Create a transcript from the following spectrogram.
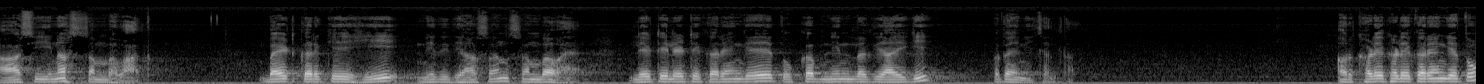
आसीन संभवात। बैठ करके ही निधिध्यासन संभव है। लेटे लेटे करेंगे तो कब नींद लग जाएगी पता ही नहीं चलता। और खड़े खड़े करेंगे तो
